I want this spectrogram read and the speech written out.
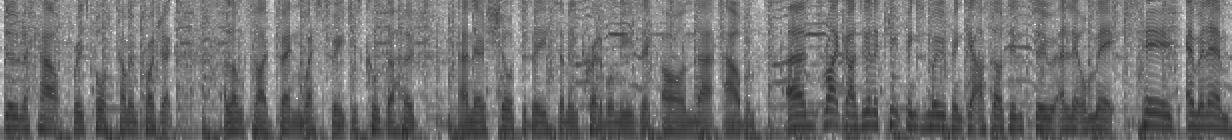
do look out for his forthcoming project alongside Ben Westbeach. It's called The Hood, and there's sure to be some incredible music on that album. Um, right, guys, we're going to keep things moving, get ourselves into a little mix. Here's Eminem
